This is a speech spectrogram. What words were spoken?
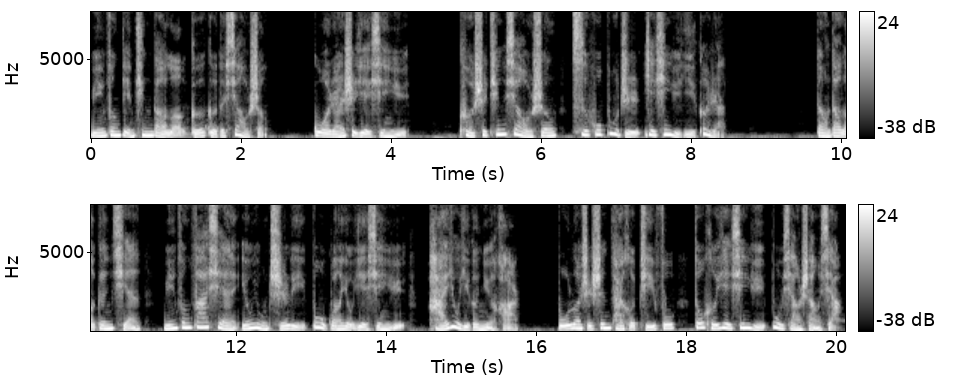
云峰便听到了咯咯的笑声。果然是叶心雨，可是听笑声似乎不止叶心雨一个人。等到了跟前，云峰发现游泳池里不光有叶心雨，还有一个女孩，不论是身材和皮肤，都和叶心雨不相上下，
